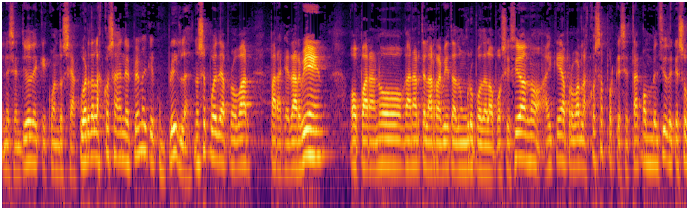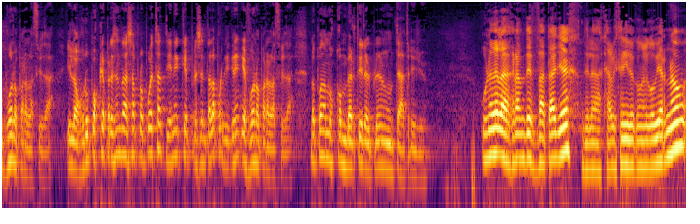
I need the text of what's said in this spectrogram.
en el sentido de que cuando se acuerdan las cosas en el Pleno hay que cumplirlas. No se puede aprobar para quedar bien o para no ganarte la rabieta de un grupo de la oposición. No, hay que aprobar las cosas porque se está convencido de que eso es bueno para la ciudad. Y los grupos que presentan esa propuesta tienen que presentarla porque creen que es bueno para la ciudad. No podemos convertir el pleno en un teatrillo. Una de las grandes batallas de las que habéis tenido con el gobierno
